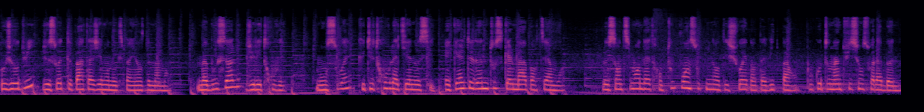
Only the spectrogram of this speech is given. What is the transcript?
Aujourd'hui, je souhaite te partager mon expérience de maman. Ma boussole, je l'ai trouvée. Mon souhait, que tu trouves la tienne aussi, et qu'elle te donne tout ce qu'elle m'a apporté à moi. Le sentiment d'être en tout point soutenu dans tes choix et dans ta vie de parent, pour que ton intuition soit la bonne,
